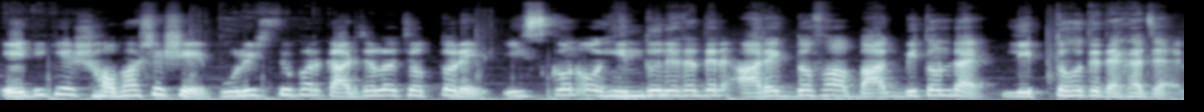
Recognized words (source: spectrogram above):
এদিকে সভা শেষে পুলিশ সুপার কার্যালয় চত্বরে ইসকন ও হিন্দু নেতাদের আরেক দফা বাগবিতণ্ডায় লিপ্ত হতে দেখা যায়।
